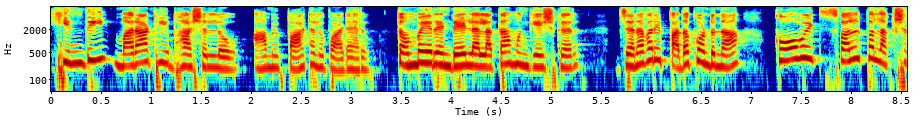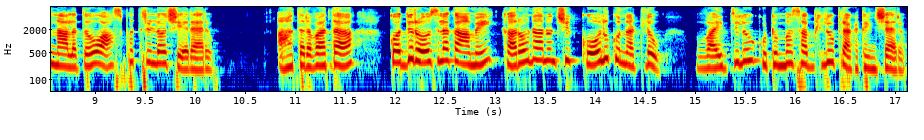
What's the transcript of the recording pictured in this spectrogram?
హిందీ మరాఠీ భాషల్లో ఆమె పాటలు పాడారు. తొంభై రెండేళ్ళ లతా మంగేష్కర్ జనవరి పదకొండున కోవిడ్ స్వల్ప లక్షణాలతో ఆసుపత్రిలో చేరారు. ఆ తర్వాత కొద్ది రోజులకు ఆమె కరోనా నుంచి కోలుకున్నట్లు వైద్యులు కుటుంబ సభ్యులు ప్రకటించారు.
